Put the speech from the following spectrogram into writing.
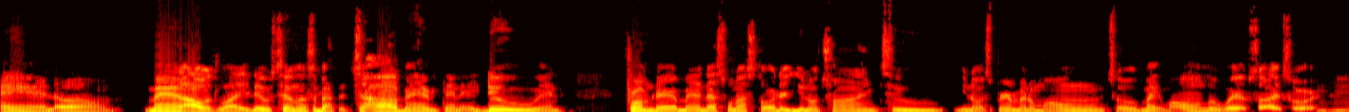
And um, man, I was like, they was telling us about the job and everything they do, and from there, man, that's when I started, you know, trying to, you know, experiment on my own. So make my own little websites or hmm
